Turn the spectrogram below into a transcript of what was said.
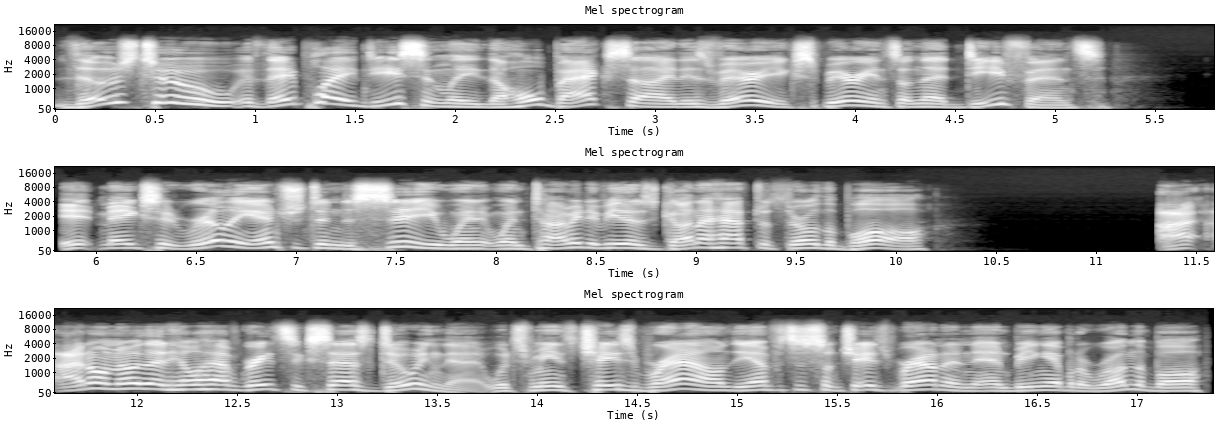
Those two, if they play decently, the whole backside is very experienced on that defense. It makes it really interesting to see when when Tommy DeVito's gonna have to throw the ball. I, I don't know that he'll have great success doing that, which means Chase Brown, the emphasis on Chase Brown and, and being able to run the ball,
